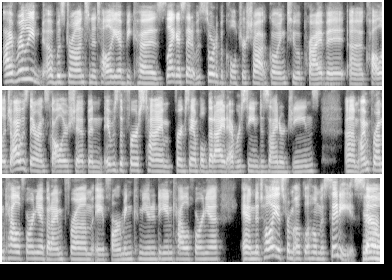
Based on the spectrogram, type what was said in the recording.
I really uh, was drawn to Natalia because, like I said, it was sort of a culture shock going to a private uh, college. I was there on scholarship, and it was the first time, for example, that I had ever seen designer jeans. Um, I'm from California, but I'm from a farming community in California, and Natalia is from Oklahoma City. So Yeah.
